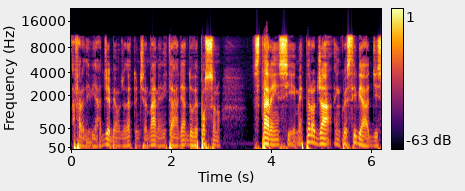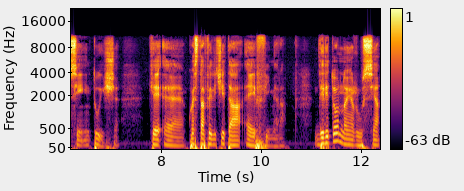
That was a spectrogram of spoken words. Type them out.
a fare dei viaggi, abbiamo già detto in Germania in Italia, dove possono stare insieme, però già in questi viaggi si intuisce che eh, questa felicità è effimera. Di ritorno in Russia,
